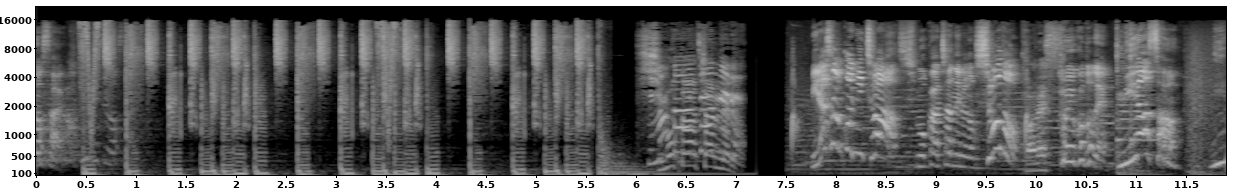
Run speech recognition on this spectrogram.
ださい開けてください。下川チャンネル。皆さんこんにちは。下川チャンネルの仕事川です。ということで、皆さん、2年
